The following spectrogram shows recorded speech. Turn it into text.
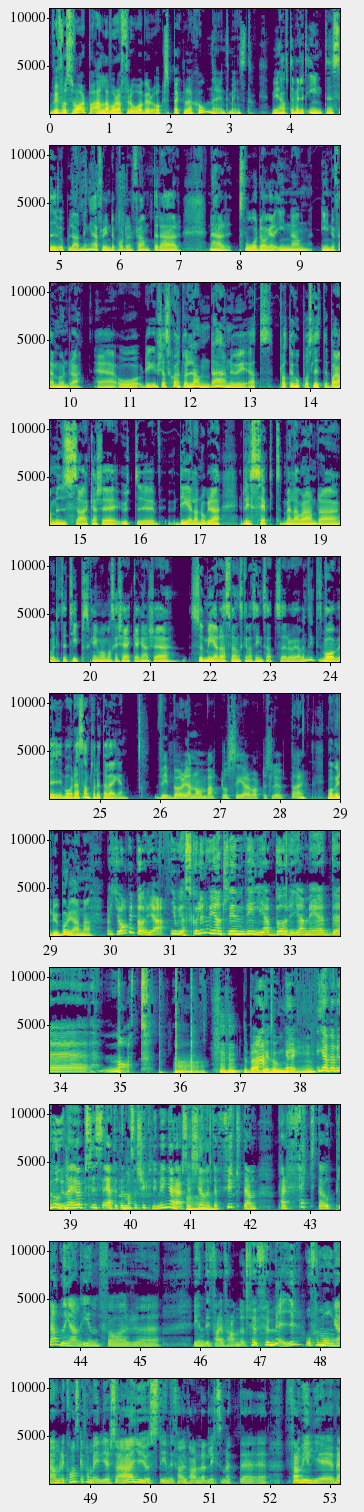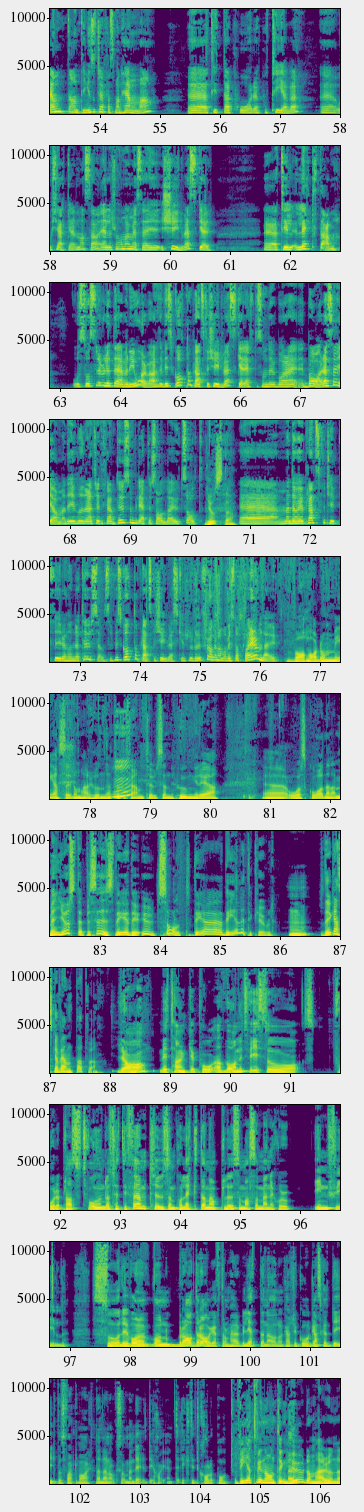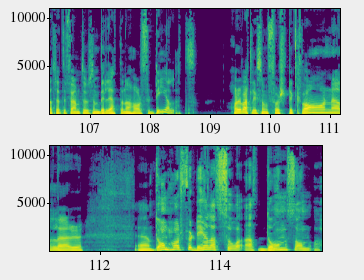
vi får svar på alla våra frågor och spekulationer inte minst. Vi har haft en väldigt intensiv uppladdning här för Indiepodden fram till det här, den här två dagar innan Indy 500. Eh, och det känns skönt att landa här nu i att prata ihop oss lite, bara mysa, kanske utdela några recept mellan varandra och lite tips kring vad man ska käka kanske, summera svenskarnas insatser och jag vet inte riktigt var, vi, var det här samtalet tar vägen. Vi börjar någon vart och ser vart det slutar. Var vill du börja Anna? Vad jag vill börja? Jo, jag skulle nog egentligen vilja börja med eh, mat. Ah, du börjar bli hungrig. Jag börjar bli hungrig. Nej, jag har precis ätit en massa kycklingvingar här så jag kände att jag fick den perfekta uppladdningen inför eh, Indy 500. För, för mig och för många amerikanska familjer så är ju just Indy 500 liksom ett eh, familjeevent. Antingen så träffas man hemma, eh, tittar på det på tv eh, och käkar en massa. Eller så har man med sig kylväskor eh, till läktaren. Och så ser det väl ut även i år va? Det finns gott om plats för kylväskor eftersom det bara, bara säger jag, men det är 135 000 biljetter sålda utsålt. Just det. Eh, men det har ju plats för typ 400 000 så det finns gott om plats för kylväskor. Så då är frågan om vad vi stoppar i dem där. Vad har de med sig, de här 135 000 hungriga eh, åskådarna? Men just det, precis, det är, det är utsålt. Det, det är lite kul. Så det är ganska väntat va? Ja, med tanke på att vanligtvis så får det plats 235 000 på läktarna plus en massa människor infield. Så det var, var en bra drag efter de här biljetterna och de kanske går ganska dyrt på svarta marknaden också, men det, det har jag inte riktigt koll på. Vet vi någonting hur de här 135 000 biljetterna har fördelats? Har det varit liksom första kvarn eller? Eh, De har fördelat så att de som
